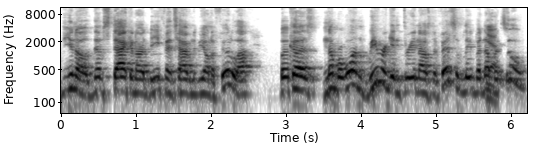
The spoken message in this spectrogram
You know, them stacking our defense, having to be on the field a lot. Because number one, we were getting three and outs defensively, but number yes. two,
